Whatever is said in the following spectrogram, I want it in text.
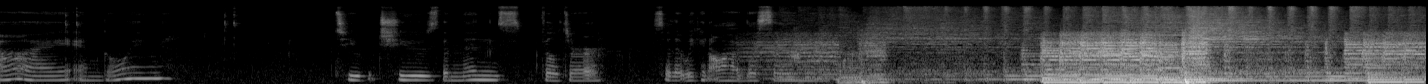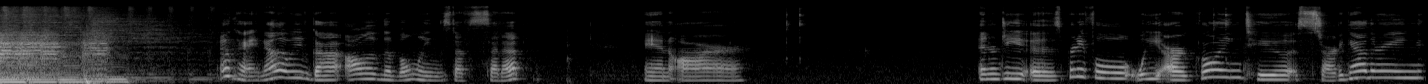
I am going to choose the men's filter so that we can all have the same uniform. Okay, now that we've got all of the bowling stuff set up and our energy is pretty full, we are going to start a gathering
